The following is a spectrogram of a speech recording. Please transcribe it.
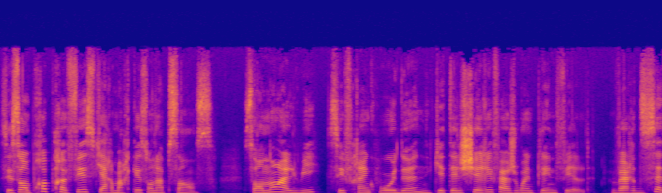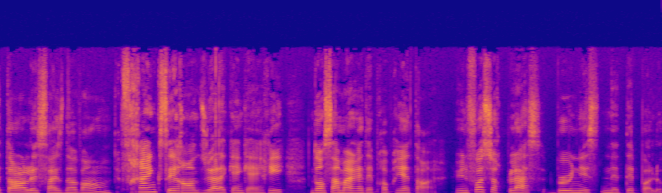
C'est son propre fils qui a remarqué son absence. Son nom à lui, c'est Frank Worden, qui était le shérif adjoint de Plainfield. Vers 17 h le 16 novembre, Frank s'est rendu à la quincaillerie dont sa mère était propriétaire. Une fois sur place, Bernice n'était pas là.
